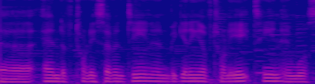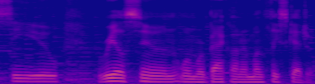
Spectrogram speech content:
uh, end of 2017 and beginning of 2018, and we'll see you real soon when we're back on our monthly schedule.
